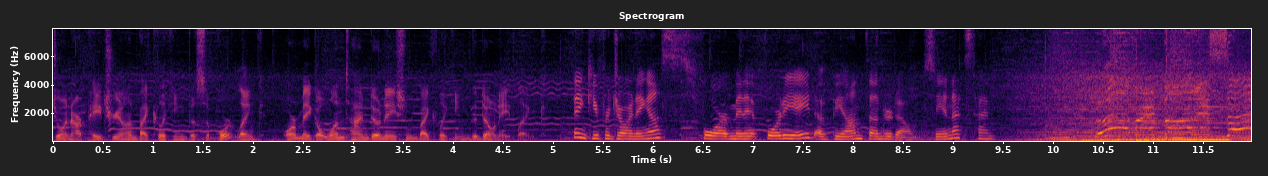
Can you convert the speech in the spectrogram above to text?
join our Patreon by clicking the support link, or make a one time donation by clicking the donate link. Thank you for joining us for minute 48 of Beyond Thunderdome. See you next time. Everybody say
